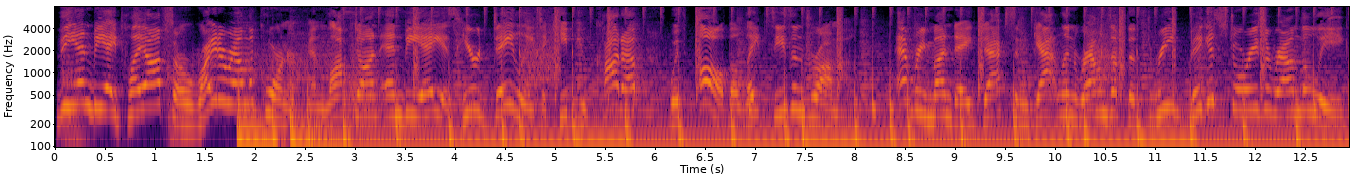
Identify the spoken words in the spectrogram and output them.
The NBA playoffs are right around the corner, and Locked On NBA is here daily to keep you caught up with all the late season drama. Every Monday, Jackson Gatlin rounds up the three biggest stories around the league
